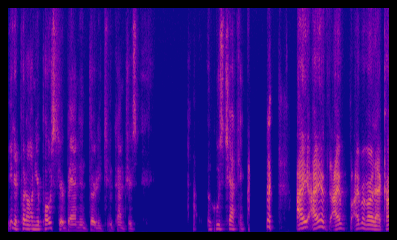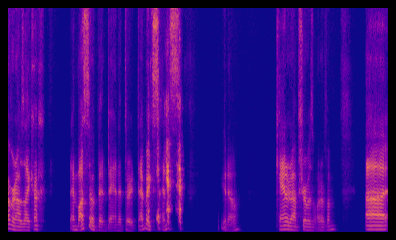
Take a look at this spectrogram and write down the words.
You could put on your poster banned in 32 countries. Who's checking I I have I I remember that cover and I was like, huh, that must have been banned in third. That makes sense. You know, Canada, I'm sure was one of them. Uh,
